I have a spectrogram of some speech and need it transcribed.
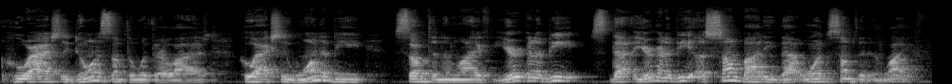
who are actually doing something with their lives, who actually want to be something in life, you're going to be that you're going to be a somebody that wants something in life.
